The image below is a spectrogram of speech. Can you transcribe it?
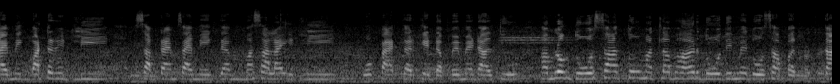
I make butter idli sometimes I make them masala idli वो पैक करके डब्बे में डालती हूँ। हम लोग डोसा तो मतलब हर दो दिन में डोसा बनता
